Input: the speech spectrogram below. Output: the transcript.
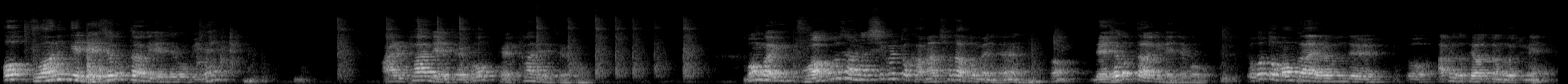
어 구하는 게 4제곱 더하기 4제곱이네 알파 4제곱, 베타 4제곱. 뭔가 이 구하고자 하는 식을 또 가만 쳐다보면은, 어? 4제곱 더하기 4제곱. 이것도 뭔가 여러분들 또 앞에서 배웠던 것 중에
